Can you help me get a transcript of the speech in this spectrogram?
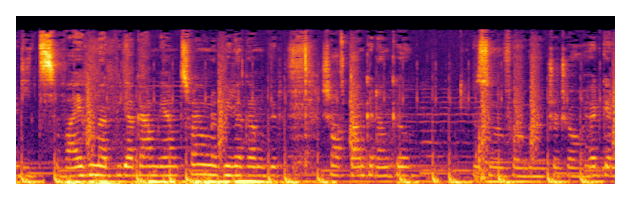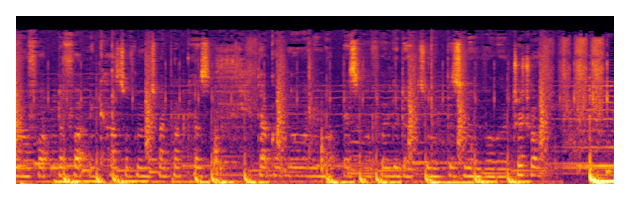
die 200 Wiedergaben. Wir haben 200 Wiedergaben geschafft. Danke, danke. Bis zur nächsten Folge. Ciao, ciao. Hört gerne auf der Fortnite Cast auf meinem zweiten Podcast. Da kommt nochmal eine bessere Folge dazu. Bis zur nächsten Folge. Ciao, ciao.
